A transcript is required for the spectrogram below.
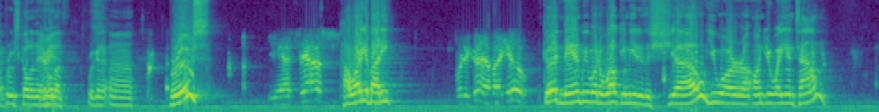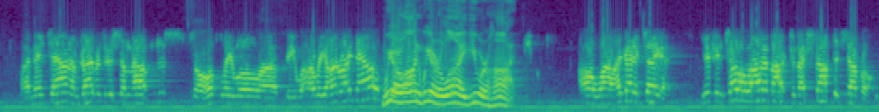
got Bruce calling in. There Hold on. We're gonna, uh, Bruce, Yes, yes. how are you, buddy? Pretty good. How about you? Good, man. We want to welcome you to the show. You are uh, on your way in town? I'm in town. I'm driving through some mountains, so hopefully we'll uh, be. Are we on right now? We are on, we are live. You are hot. Oh wow! I got to tell you, you can tell a lot about because I've stopped at several.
